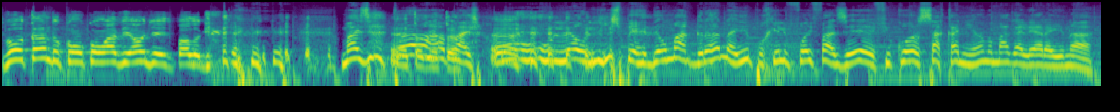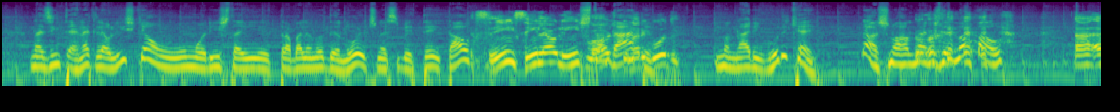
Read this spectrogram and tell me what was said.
Voltando com, com o avião de Paulo Guedes. Mas então, rapaz, o- Léo Lins perdeu uma grana aí, porque ele foi fazer, ficou sacaneando uma galera aí na, nas internet. Léo Lins, que é um humorista aí, trabalhando de noite no SBT e tal. Sim, sim, Léo Lins, lógico, narigudo. No narigudo quem? Não, acho que o nariz dele é normal. Ah,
